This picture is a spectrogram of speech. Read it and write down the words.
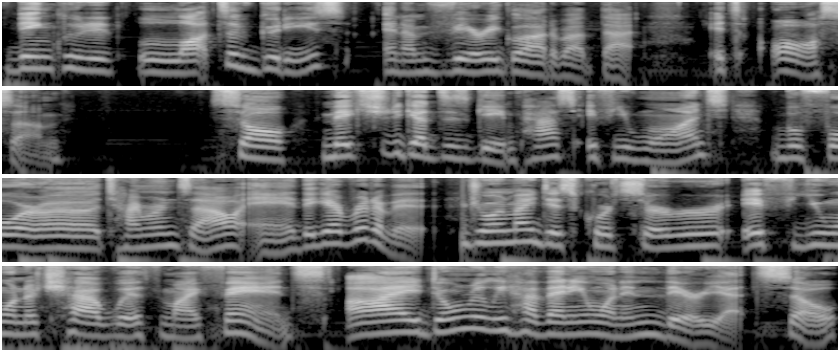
They included lots of goodies, and I'm very glad about that. It's awesome. So make sure to get this Game Pass if you want before uh, time runs out and they get rid of it. Join my Discord server if you want to chat with my fans. I don't really have anyone in there yet, so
